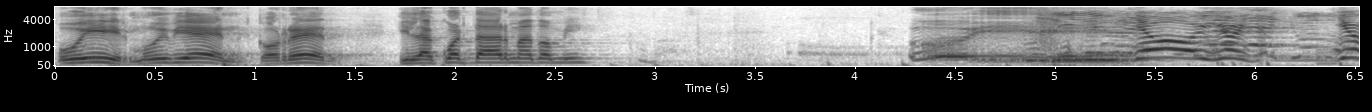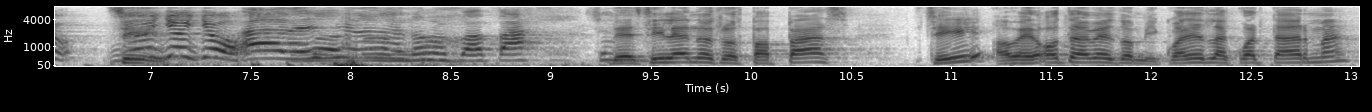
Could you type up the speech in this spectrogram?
Huir, muy bien, correr. ¿Y la cuarta arma, Domi? Yo, yo, yo, yo, Sí. yo, yo, yo. A decir a nuestros papás. Decirle a nuestros papás, ¿sí? A ver, otra vez, Domi, ¿cuál es la cuarta arma?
